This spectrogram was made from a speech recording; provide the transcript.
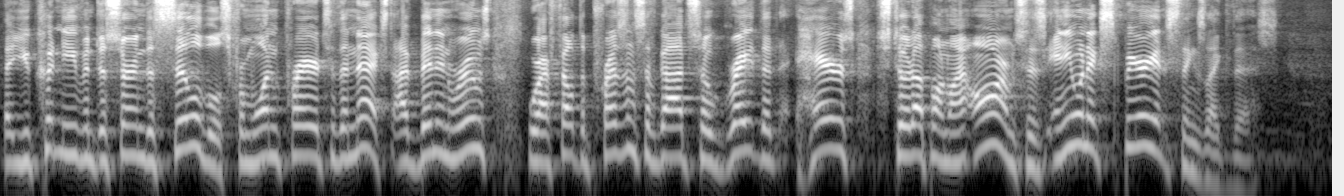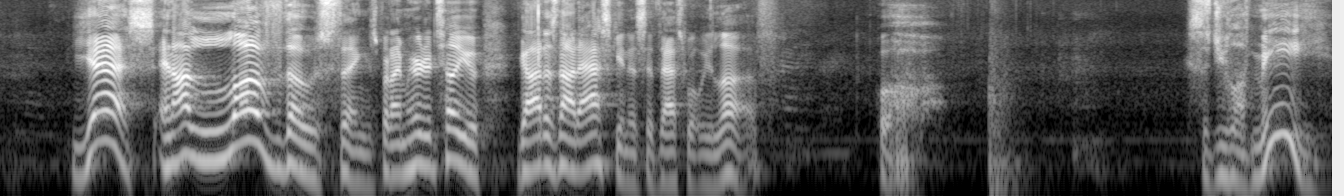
that you couldn't even discern the syllables from one prayer to the next. I've been in rooms where I felt the presence of God so great that hairs stood up on my arms. Has anyone experienced things like this? Yes, and I love those things, but I'm here to tell you God is not asking us if that's what we love. Oh. He says, You love me.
